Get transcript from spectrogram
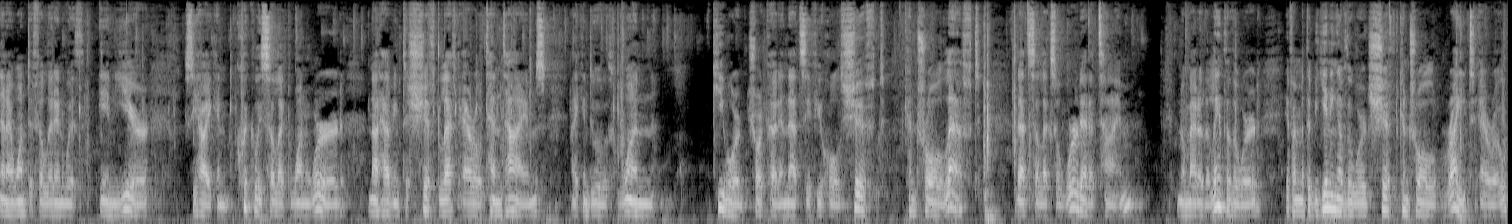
and I want to fill it in with in year, see how I can quickly select one word, not having to shift left arrow 10 times. I can do it with one keyboard shortcut, and that's if you hold shift, control left, that selects a word at a time, no matter the length of the word. If I'm at the beginning of the word, shift, control right arrow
